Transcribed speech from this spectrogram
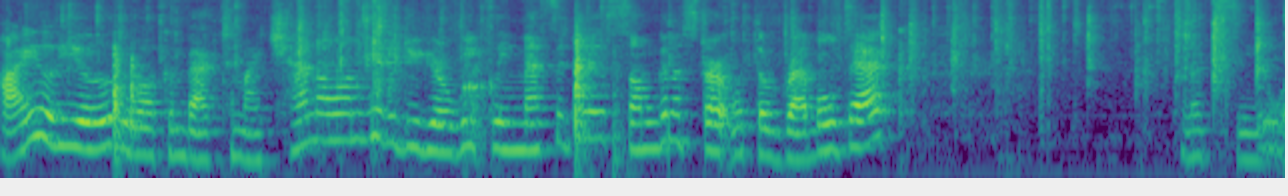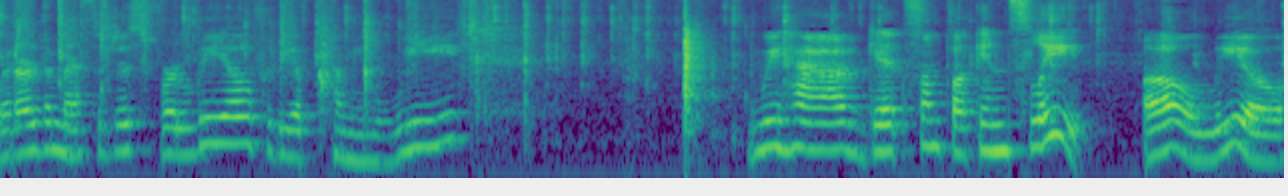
Hi Leo, welcome back to my channel. I'm here to do your weekly messages. So I'm going to start with the Rebel deck. Let's see, what are the messages for Leo for the upcoming week? We have get some fucking sleep. Oh, Leo,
